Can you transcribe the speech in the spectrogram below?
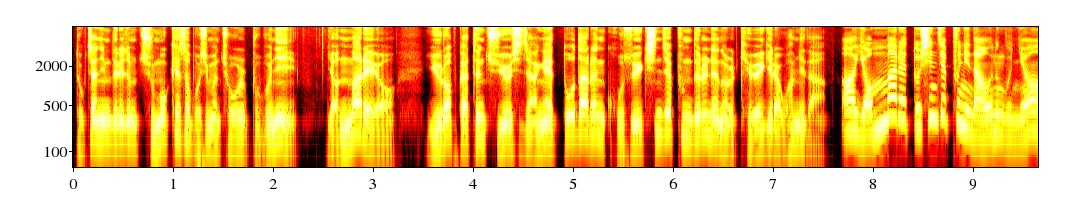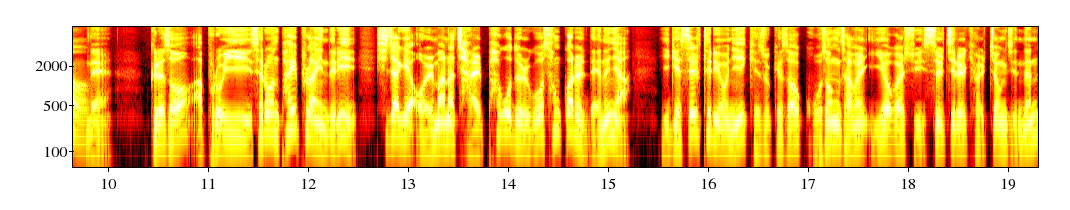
독자님들이 좀 주목해서 보시면 좋을 부분이 연말에요. 유럽 같은 주요 시장에 또 다른 고수익 신제품들을 내놓을 계획이라고 합니다. 아, 연말에 또 신제품이 나오는군요. 네. 그래서 앞으로 이 새로운 파이프라인들이 시장에 얼마나 잘 파고들고 성과를 내느냐 이게 셀트리온이 계속해서 고성장을 이어갈 수 있을지를 결정짓는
